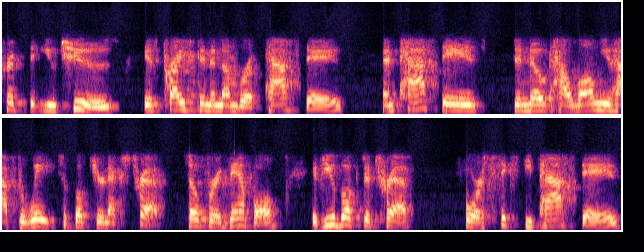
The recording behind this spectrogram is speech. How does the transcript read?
trip that you choose is priced in a number of pass days, and pass days denote how long you have to wait to book your next trip. So, for example, if you booked a trip for 60 pass days,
